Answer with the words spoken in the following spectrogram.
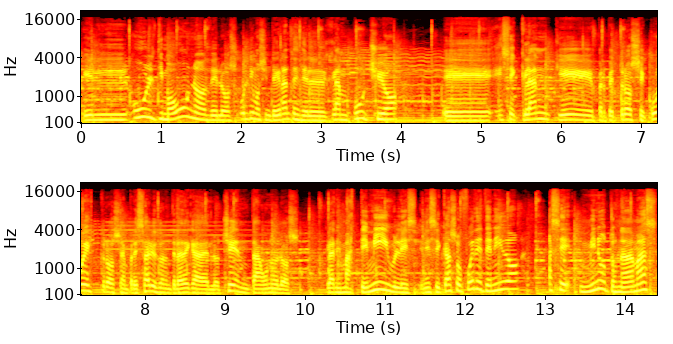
el último, uno de los últimos integrantes del clan Pucho, eh, ese clan que perpetró secuestros a empresarios durante la década del 80, uno de los clanes más temibles en ese caso, fue detenido hace minutos nada más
